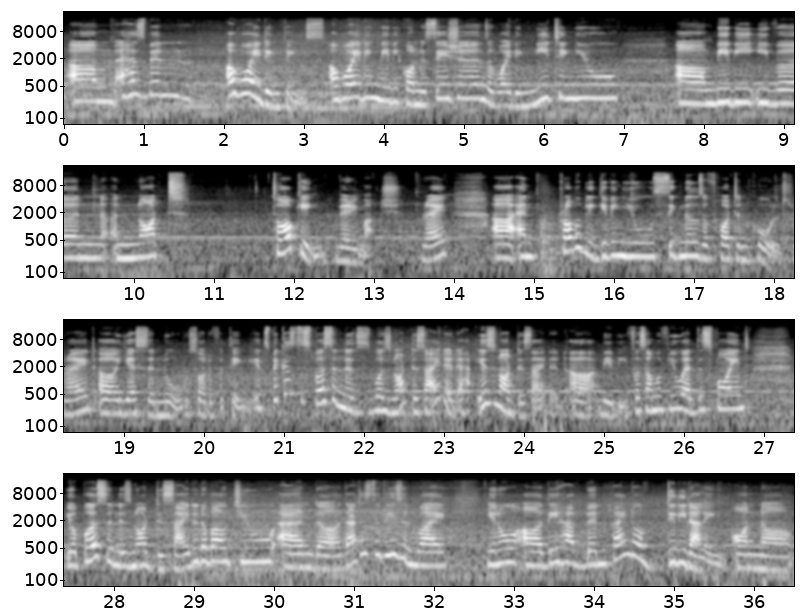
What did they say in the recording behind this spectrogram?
um, has been avoiding things avoiding maybe conversations avoiding meeting you um, maybe even not talking very much right? Uh, and probably giving you signals of hot and cold right? Uh, yes and no sort of a thing. It's because this person is was not decided is not decided uh, maybe. For some of you at this point your person is not decided about you and uh, that is the reason why you know uh, they have been kind of dilly-dallying on uh,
